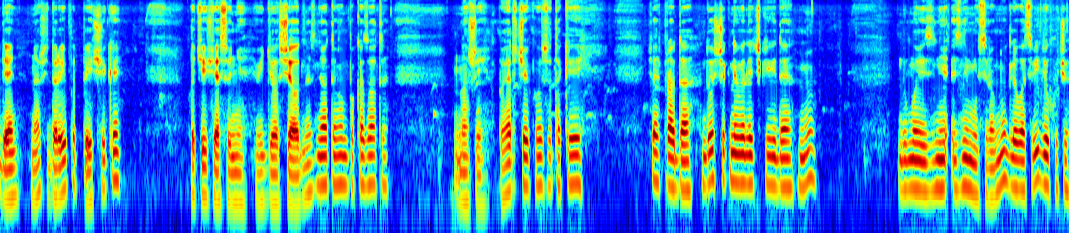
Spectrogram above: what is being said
день, наші дорогі підписчики. Хотів ще сьогодні відео ще одне зняти вам показати. Наш перчик ось такий. Зараз, правда, дощик невеличкий йде. Ну, думаю, зні, зніму все одно для вас відео. Хочу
